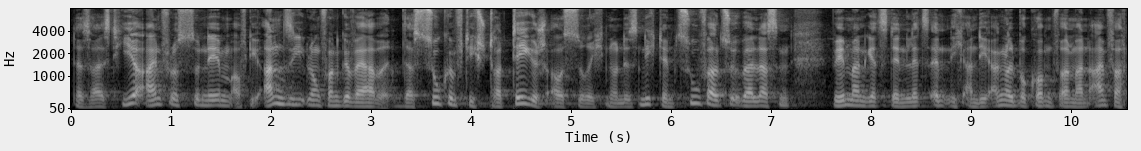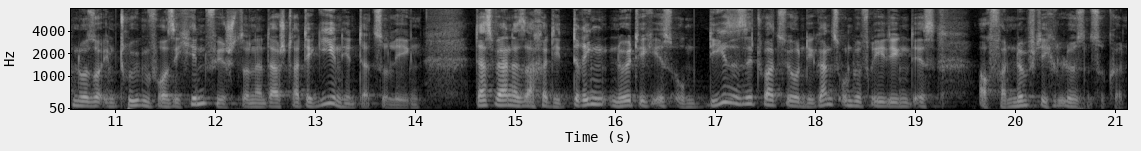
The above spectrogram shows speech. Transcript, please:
Das heißt, hier Einfluss zu nehmen auf die Ansiedlung von Gewerbe, das zukünftig strategisch auszurichten und es nicht dem Zufall zu überlassen, wen man jetzt denn letztendlich an die Angel bekommt, weil man einfach nur so im Trüben vor sich hinfischt, sondern da Strategien hinterzulegen. Das wäre eine Sache, die dringend nötig ist, um diese Situation, die ganz unbefriedigend ist, auch vernünftig lösen zu können.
